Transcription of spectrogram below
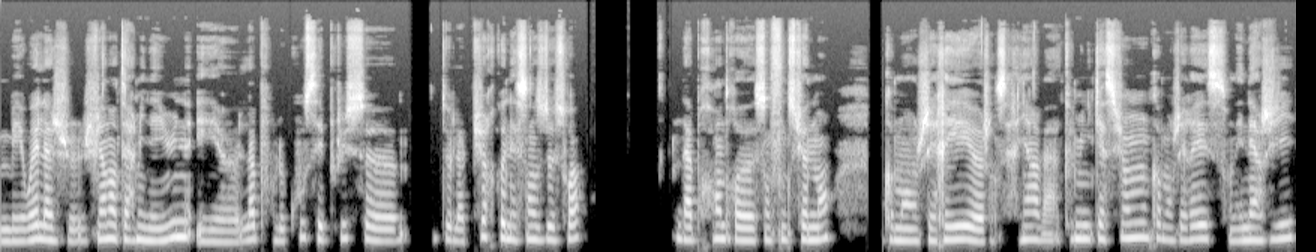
mais ouais, là, je, viens d'en terminer une, et là, pour le coup, c'est plus de la pure connaissance de soi, d'apprendre son fonctionnement, comment gérer, j'en sais rien, la communication, comment gérer son énergie.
